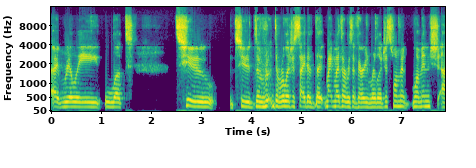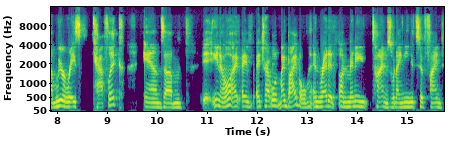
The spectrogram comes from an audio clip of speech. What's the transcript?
i really looked to to the the religious side of the my mother was a very religious woman woman She- um, we were raised catholic and um it- you know I, I i traveled with my bible and read it on many times when i needed to find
